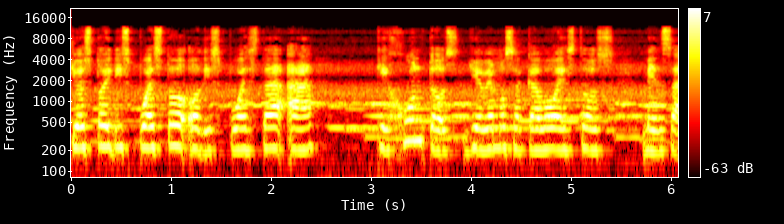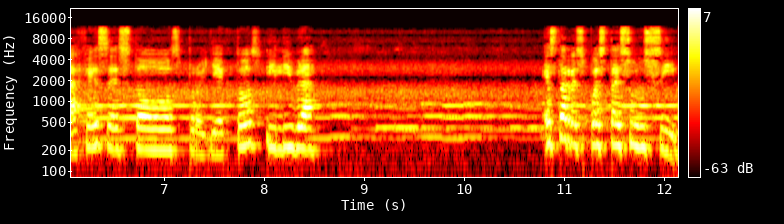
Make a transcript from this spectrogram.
yo estoy dispuesto o dispuesta a que juntos llevemos a cabo estos mensajes, estos proyectos y Libra, esta respuesta es un sí.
